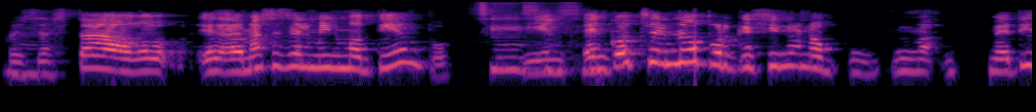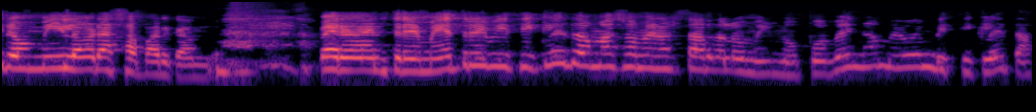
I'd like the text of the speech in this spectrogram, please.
Pues ya está, eh, además es el mismo tiempo. en, coche no, porque si no, no, me tiro mil horas aparcando. Pero entre metro y bicicleta más o menos tarda lo mismo. Pues venga, me voy en bicicleta.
